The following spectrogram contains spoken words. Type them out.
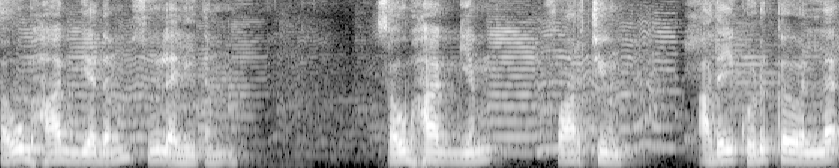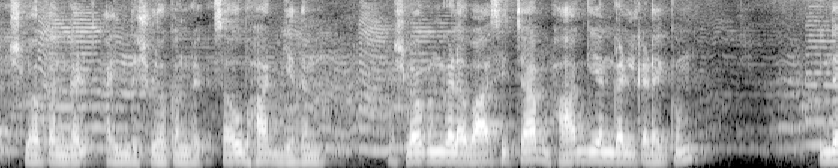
சௌபாகியதம் சுலலிதம் சௌபாகியம் ஃபார்ச்சூன். அதை கொடுக்க வல்ல ஸ்லோகங்கள் ஐந்து ஸ்லோகங்கள். சௌபாகியதம். ஸ்லோகங்களை வாசித்தா பாக்கியங்கள் கிடைக்கும். இந்த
